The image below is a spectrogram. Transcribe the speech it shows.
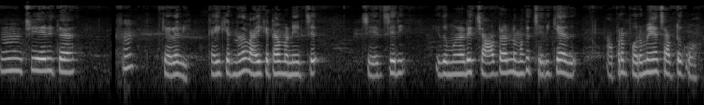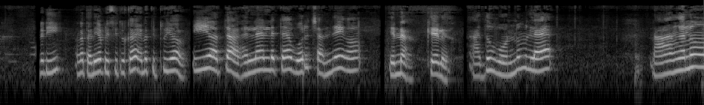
ம் சரி தே ம், கிளவி. கை கட்டினதை வாய் கட்டாமல் பண்ணிடுச்சு சரி சரி. இது முன்னாடி சாப்பிட்டாலும் நமக்கு செரிக்காது. அப்புறம் பொறுமையா சாப்பிட்டுக்குவோம். என்னடி அங்க தனியா பேசிட்டு இருக்க? என்ன திட்டுறியா? ஐயோ அத்தா எல்லாம் இல்லத்த ஒரு சந்தேகம். என்ன? கேளு. அது ஒண்ணும் இல்ல. நாங்களும்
